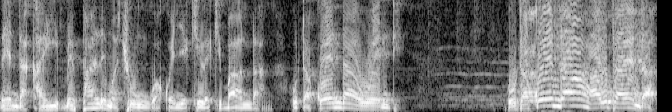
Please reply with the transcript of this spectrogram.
nenda kaibe pale machungwa kwenye kile kibanda. Utakwenda au uendi? Utakwenda hautaenda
